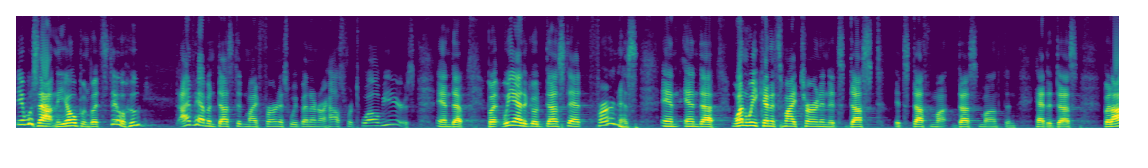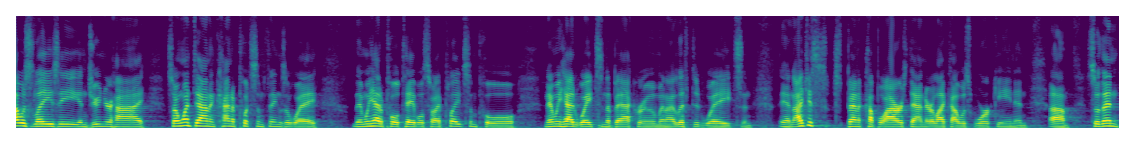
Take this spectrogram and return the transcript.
It was out in the open, but still, who I haven't dusted my furnace. We've been in our house for 12 years, and uh, but we had to go dust that furnace. And and uh, one weekend it's my turn, and it's dust. It's dust month, dust month, and had to dust. But I was lazy in junior high, so I went down and kind of put some things away. Then we had a pool table, so I played some pool. And then we had weights in the back room, and I lifted weights, and, and I just spent a couple hours down there like I was working. And um, so then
